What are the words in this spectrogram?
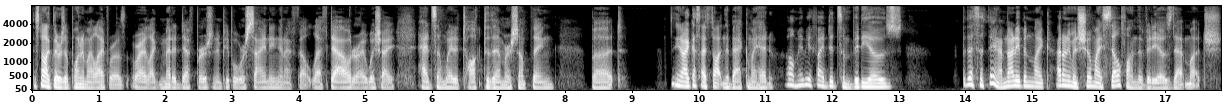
it's not like there was a point in my life where I was where I like met a deaf person and people were signing and I felt left out or I wish I had some way to talk to them or something. But you know, I guess I thought in the back of my head, oh, maybe if I did some videos. But that's the thing. I'm not even like I don't even show myself on the videos that much.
